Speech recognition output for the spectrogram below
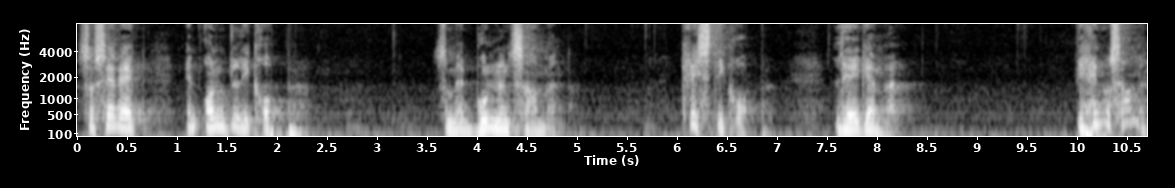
så ser jeg et, en åndelig kropp som er bundet sammen. Kristi kropp, legeme. Vi henger sammen.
